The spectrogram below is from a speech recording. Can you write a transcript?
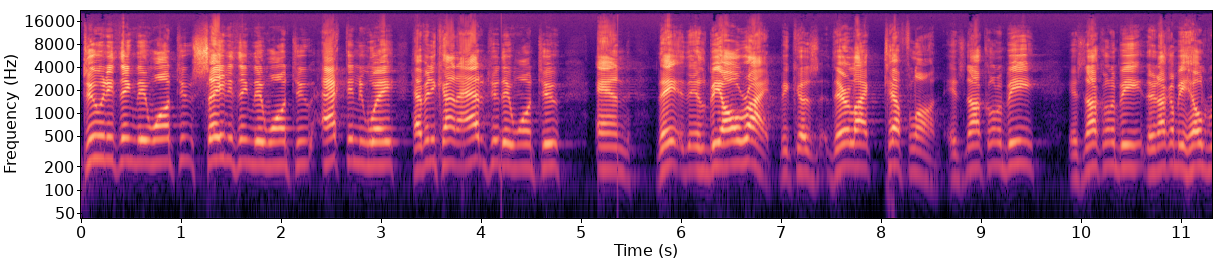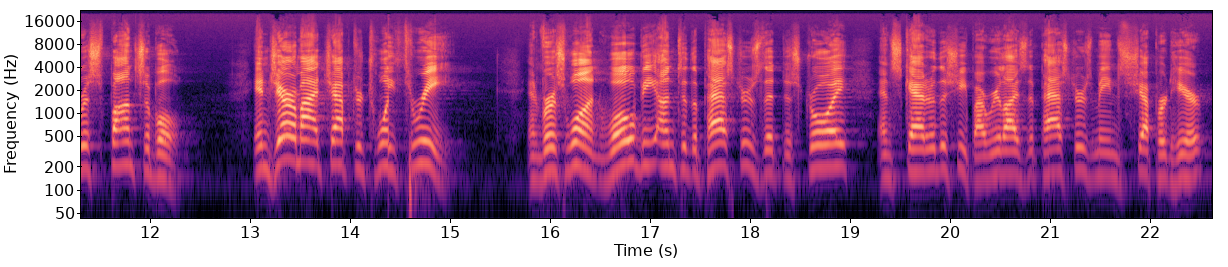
do anything they want to, say anything they want to, act any way, have any kind of attitude they want to, and they, it'll be all right because they're like Teflon. It's not going to be, it's not going to be, they're not going to be held responsible. In Jeremiah chapter 23 and verse 1, Woe be unto the pastors that destroy and scatter the sheep. I realize that pastors means shepherd here,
